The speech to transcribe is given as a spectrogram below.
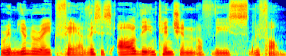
remunerate fair. This is all the intention of this reform.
